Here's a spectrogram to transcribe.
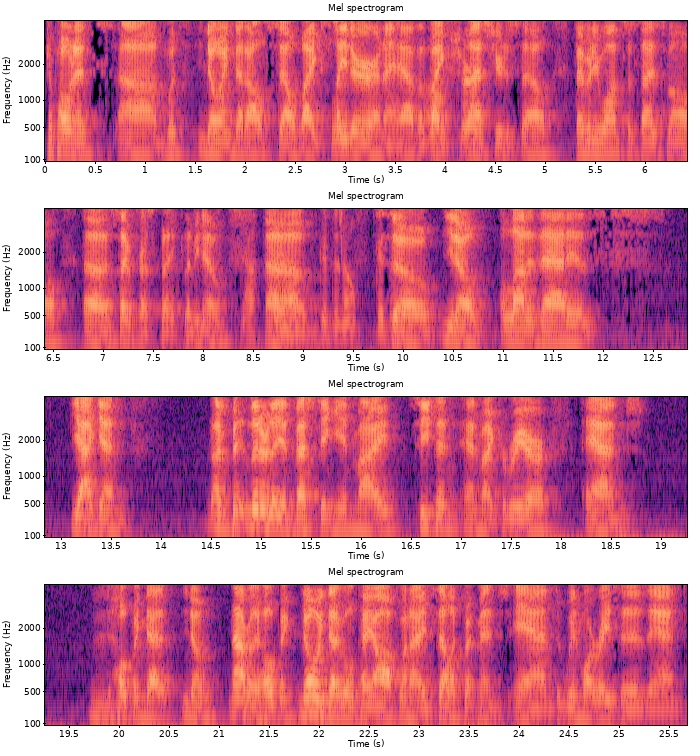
components um, with knowing that I'll sell bikes later and I have a oh, bike oh, sure. last year to sell. If anybody wants a size small uh, cyclocross bike, let me know. Yeah, um, Good to know. Good so, to know. you know, a lot of that is, yeah, again, I'm literally investing in my season and my career and hoping that you know not really hoping knowing that it will pay off when i sell equipment and win more races and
